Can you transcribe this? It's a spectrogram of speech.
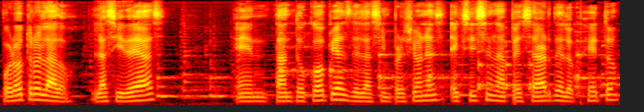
Por otro lado, las ideas, en tanto copias de las impresiones, existen a pesar del objeto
